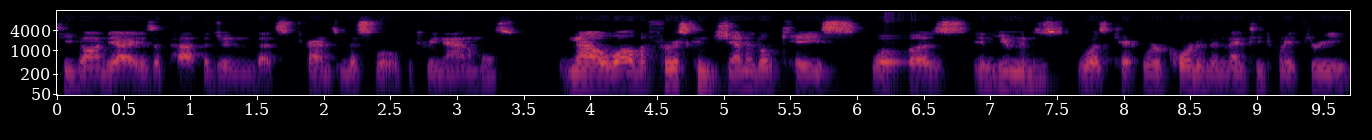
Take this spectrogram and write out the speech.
T. gondii is a pathogen that's transmissible between animals. Now, while the first congenital case was in humans was recorded in 1923,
